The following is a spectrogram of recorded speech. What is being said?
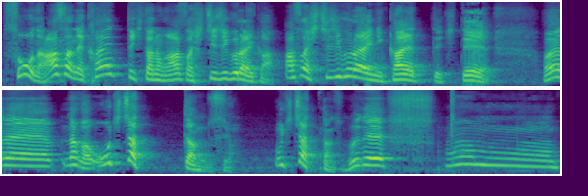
そうだ、朝ね、帰ってきたのが朝7時ぐらいか。朝7時ぐらいに帰ってきて、それで、なんか起きちゃったんですよ。起きちゃったんですよ。それで、うーん、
